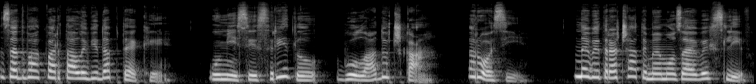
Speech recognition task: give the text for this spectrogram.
за два квартали від аптеки. У місіс Рідл була дочка Розі. Не витрачатимемо зайвих слів.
